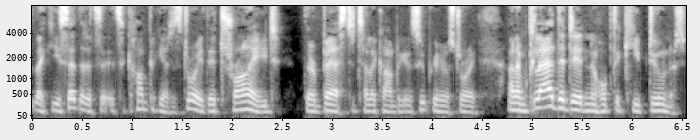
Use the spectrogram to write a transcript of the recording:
like you said that it's a, it's a complicated story. They tried their best to tell a complicated superhero story, and I'm glad they did, and I hope they keep doing it.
